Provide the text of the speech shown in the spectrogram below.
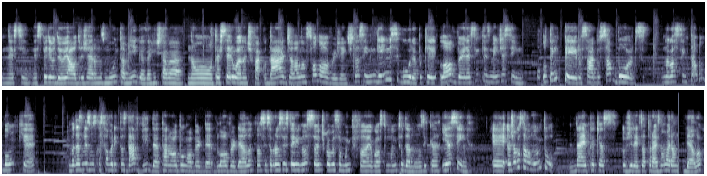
nesse, nesse período, eu e a Audrey já éramos muito amigas, a gente tava no terceiro ano de faculdade, ela lançou Lover, gente. Então, assim, ninguém me segura, porque Lover é simplesmente assim. O tempero, sabe? O sabor, um negócio assim tão bom que é. Uma das minhas músicas favoritas da vida tá no álbum Lover dela. Então, assim, só pra vocês terem noção de como eu sou muito fã, eu gosto muito da música. E assim, é, eu já gostava muito na época que as, os direitos autorais não eram dela.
